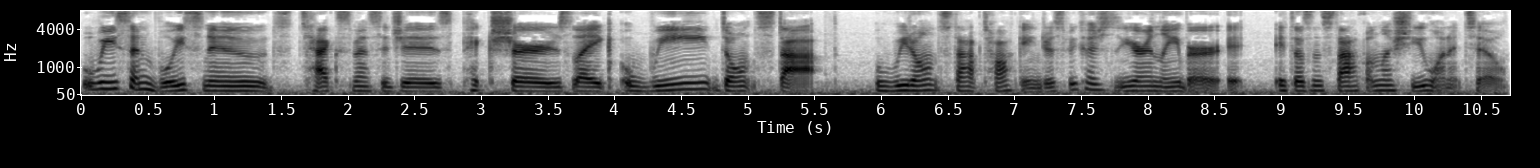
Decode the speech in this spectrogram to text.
we send voice notes, text messages, pictures. Like we don't stop. We don't stop talking just because you're in labor. It, it doesn't stop unless you want it to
